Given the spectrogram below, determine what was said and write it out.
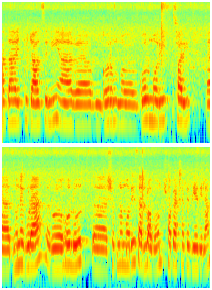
আদা, একটু ডালচিনি, আর গরম গোলমরিচ সরি ধনে গুঁড়া হলুদ শুকনো মরিচ আর লবণ সব একসাথে দিয়ে দিলাম।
